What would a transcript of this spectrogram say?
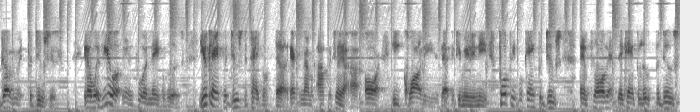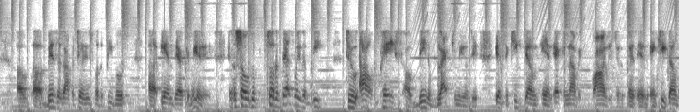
government produces. You know, if you're in poor neighborhoods, you can't produce the type of uh, economic opportunity uh, or equalities that the community needs. Poor people can't produce employment. They can't produce uh, uh, business opportunities for the people uh, in their community. So the so the best way to beat to outpace or beat the black community is to keep them in economic bondage and, and, and keep them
